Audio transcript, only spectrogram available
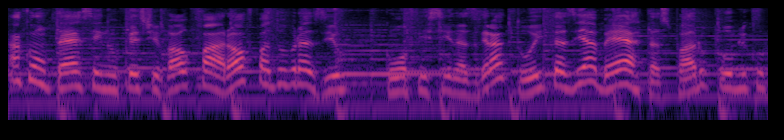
acontecem no Festival Farofa do Brasil, com oficinas gratuitas e abertas para o público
